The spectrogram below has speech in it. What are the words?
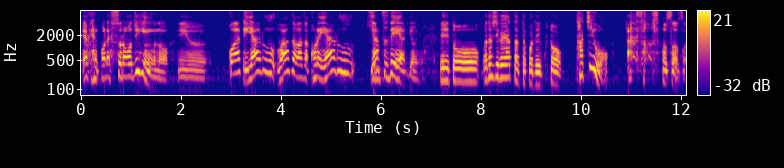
やけん、これスロージギングのっていう、こうやってやる、わざわざこれやるやつでやるよんよ。えっ、と、私がやったってことでいくと、タチウオ？あ、そうそうそうそう。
